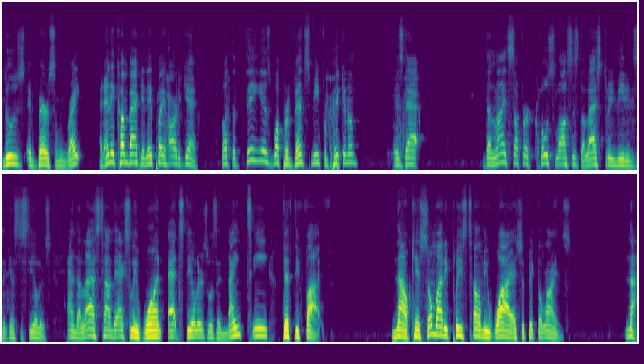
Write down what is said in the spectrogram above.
lose embarrassingly, right? And then they come back and they play hard again. But the thing is, what prevents me from picking them is that the Lions suffer close losses the last three meetings against the Steelers. And the last time they actually won at Steelers was in 1955. Now, can somebody please tell me why I should pick the Lions? Nah,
